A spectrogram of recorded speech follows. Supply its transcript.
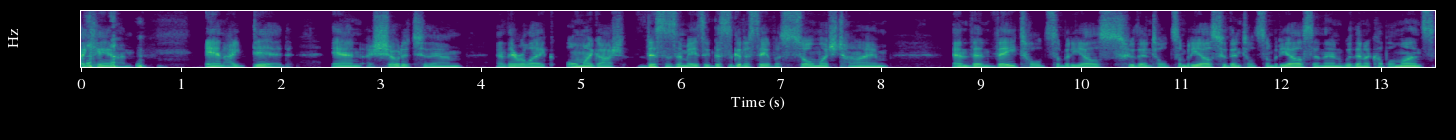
I can. And I did. And I showed it to them, and they were like, oh my gosh, this is amazing. This is going to save us so much time and then they told somebody else who then told somebody else who then told somebody else and then within a couple of months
